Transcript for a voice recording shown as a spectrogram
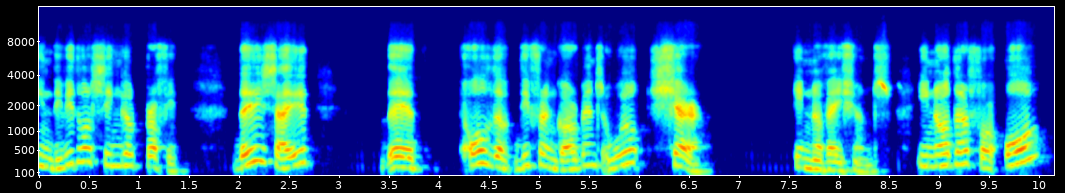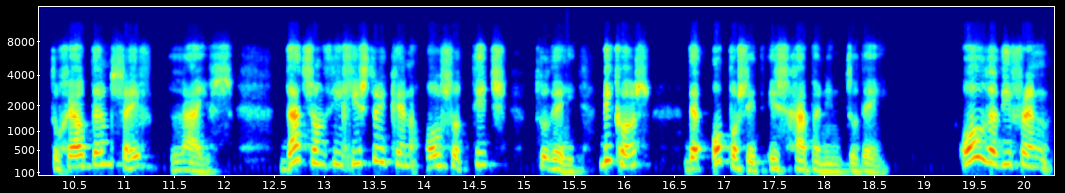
individual single profit. They decided that all the different governments will share innovations in order for all to help them save lives. That's something history can also teach today because the opposite is happening today all the different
